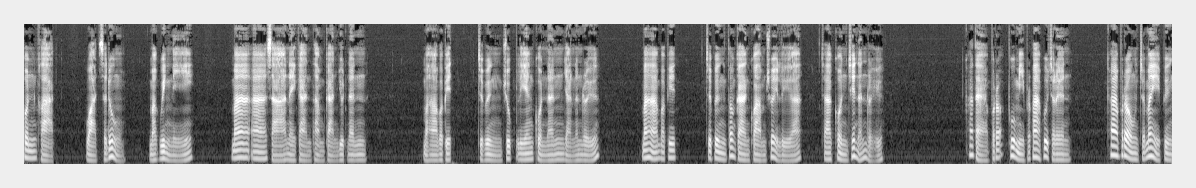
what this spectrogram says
คนขลาด หวาดสะดุ้ง มักวิ่งหนี มาอาสาในการทำการหยุดนั้น มหาปพิธจะพึงชุบเลี้ยงคนนั้นอย่างนั้นหรือ มหาปพิธ จะพึงต้องการความช่วยเหลือจากคนเช่นนั้นหรือข้าแต่พระผู้มีพระภาคผู้เจริญ ข้าพระองค์จะไม่พึง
